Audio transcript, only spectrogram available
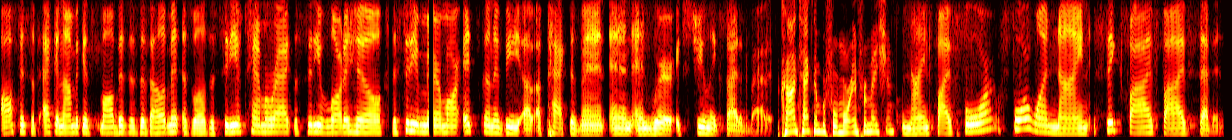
Office of Economic and Small Business Development, as well as the City of Tamarac, the City of Lauderhill, the City of Miramar. It's going to be a, a packed event, and and we're extremely excited about it. Contact number for more information: 954 419 6557.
